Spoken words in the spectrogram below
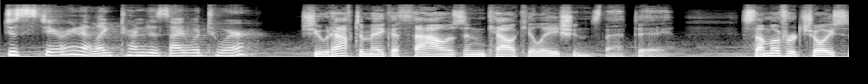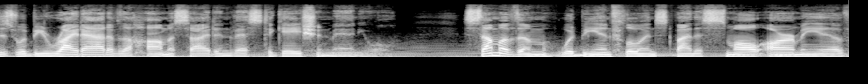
Just staring at, like, trying to decide what to wear. She would have to make a thousand calculations that day. Some of her choices would be right out of the homicide investigation manual. Some of them would be influenced by the small army of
